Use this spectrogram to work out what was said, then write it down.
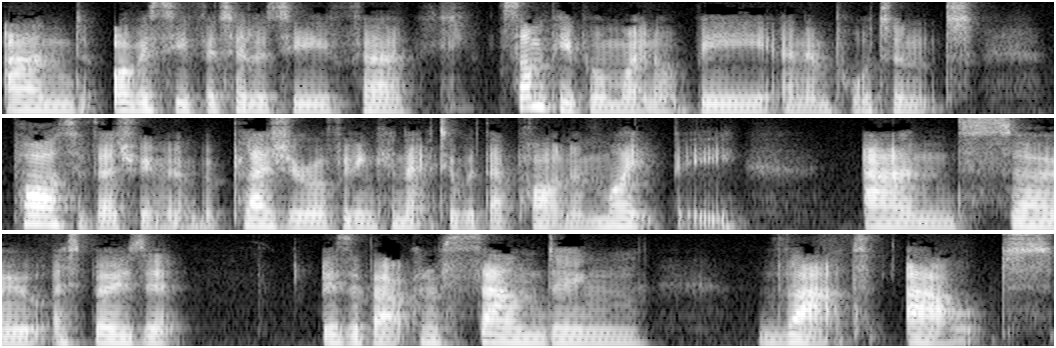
And obviously, fertility for some people might not be an important part of their treatment, but pleasure or feeling connected with their partner might be. And so I suppose it is about kind of sounding that out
